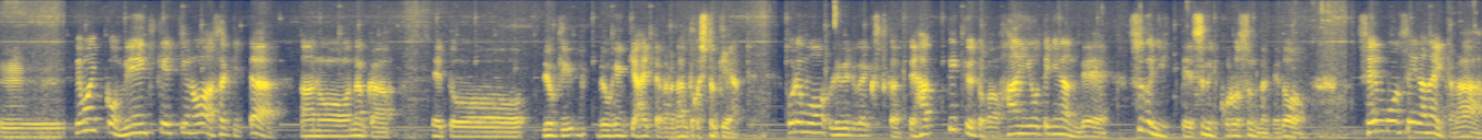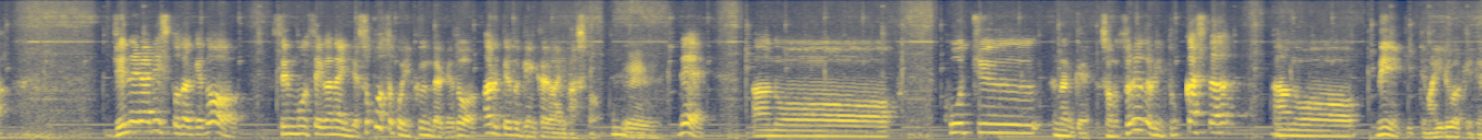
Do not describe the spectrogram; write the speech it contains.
うん。でもう一個免疫系っていうのはさっき言ったあのなんかえっ、と病気病原菌入ったからなんとかしとけやってこれもレベルがいくつかあって白血球とかは汎用的なんですぐに行ってすぐに殺すんだけど専門性がないからジェネラリストだけど専門性がないんでそこそこ行くんだけどある程度限界がありますと。うん。で、あのー甲虫なんかそのそれぞれに特化した、あのー免疫ってまあいるわけで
